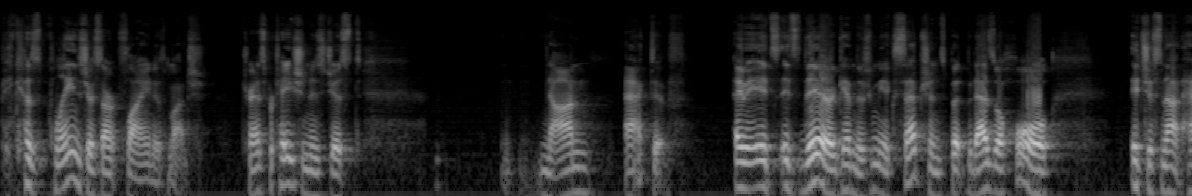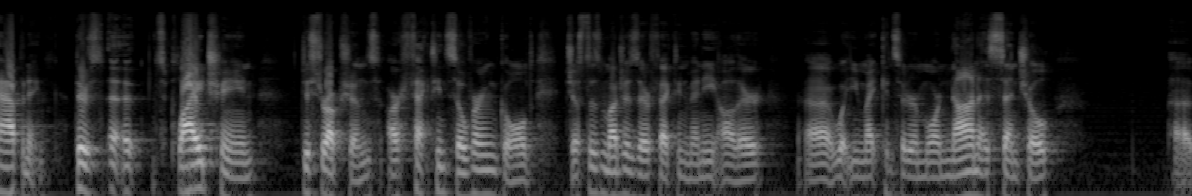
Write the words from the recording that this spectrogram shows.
because planes just aren't flying as much. Transportation is just non active I mean, it's it's there again. There's gonna be exceptions, but but as a whole, it's just not happening. There's uh, uh supply chain disruptions are affecting silver and gold just as much as they're affecting many other uh, what you might consider more non-essential uh,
